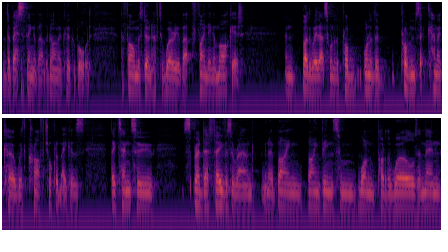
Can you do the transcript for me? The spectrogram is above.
the best thing about the Ghana Cocoa Board. The farmers don't have to worry about finding a market. And by the way, that's one of the, one of the problems that can occur with craft chocolate makers. They tend to spread their favors around, you know, buying, buying beans from one part of the world and then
